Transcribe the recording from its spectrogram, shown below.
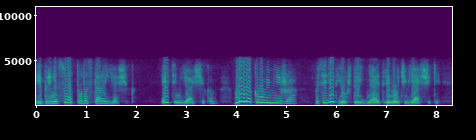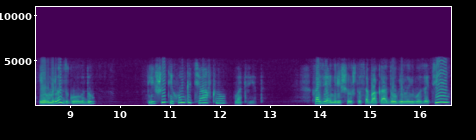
и принесу оттуда старый ящик. Этим ящиком мы накроем ежа. Посидит еж три дня и три ночи в ящике и умрет с голоду». Плеши тихонько тявкнул в ответ. Хозяин решил, что собака одобрила его затею,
